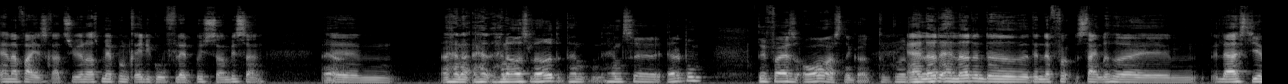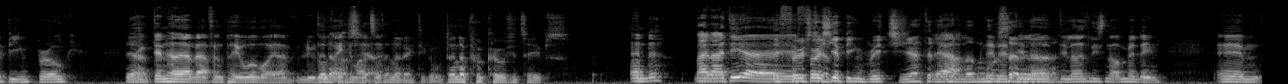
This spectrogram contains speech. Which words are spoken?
han er faktisk ret syg. Han er også med på en rigtig god Flatbush Zombie sang. Ja. Øhm, Og Han, har- han, han har også lavet han, hans øh, album. Det er faktisk overraskende godt. Du burde ja, han lavede, han lavede den der, den der sang, der hedder øh, Last Year Being Broke. ja, Ja. Den havde jeg i hvert fald en periode, hvor jeg lyttede den rigtig også, meget ja, til. den er rigtig god. Den er på Cozy Tapes. Er den det? Nej, Ja. nej, det er, Det er First, First Year- Year Being Rich. Ja, det er rigtigt, han lavede den modsatte de, lavede, der. de lavede lige sådan en omvendt en. Øhm,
